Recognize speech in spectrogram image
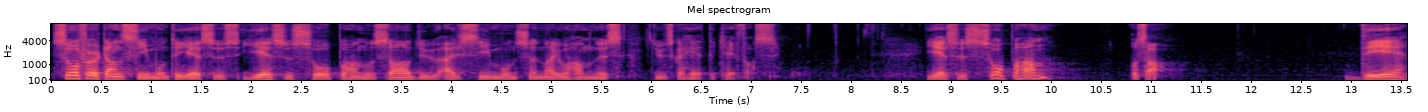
Så førte han Simon til Jesus. Jesus så på han og sa, 'Du er Simon, sønn av Johannes. Du skal hete Kefas.' Jesus så på han og sa, 'Det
